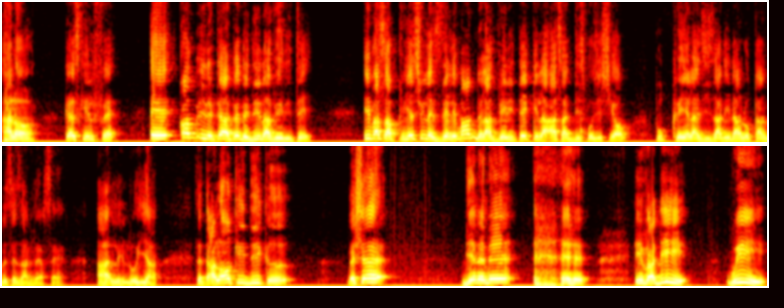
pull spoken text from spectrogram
Alors, qu'est-ce qu'il fait? Et comme il était en train de dire la vérité, il va s'appuyer sur les éléments de la vérité qu'il a à sa disposition pour créer la zizanie dans le camp de ses adversaires. Alléluia. C'est alors qu'il dit que, mes chers bien-aimés, il va dire, oui,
